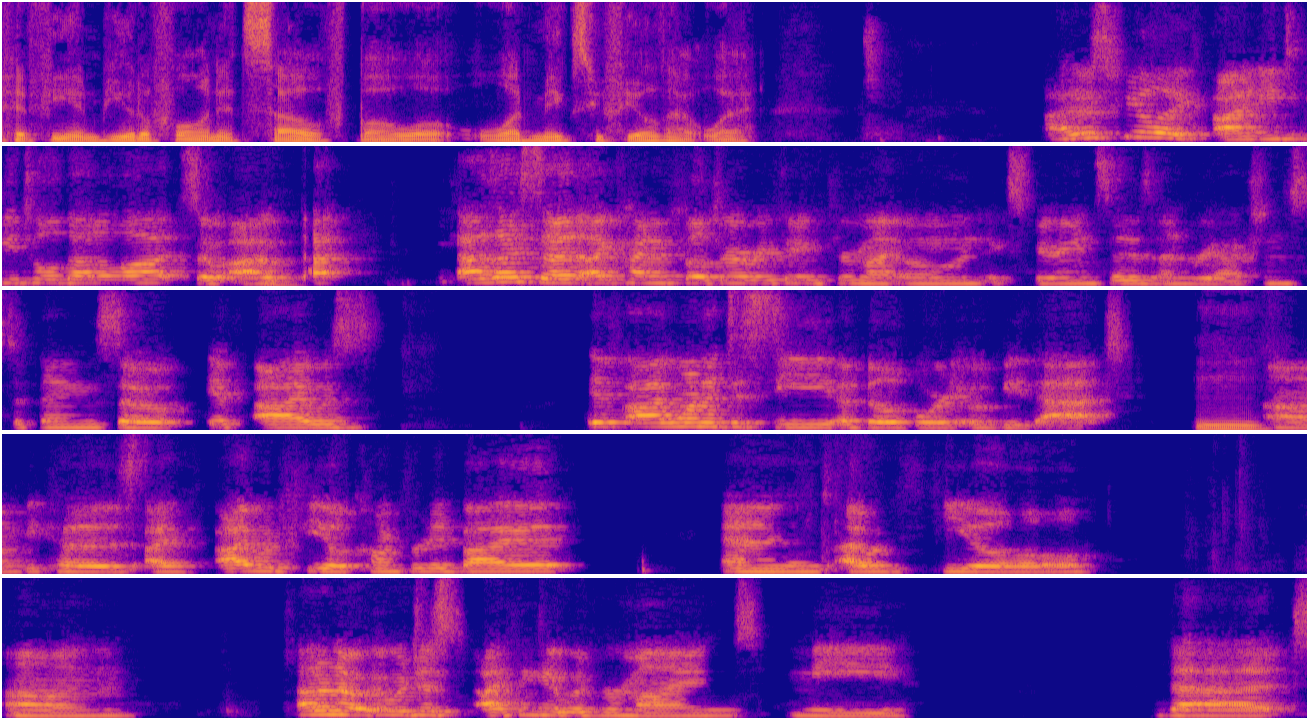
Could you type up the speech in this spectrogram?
piffy and beautiful in itself. But what, what makes you feel that way? I just feel like I need to be told that a lot. So I, mm. As I said, I kind of filter everything through my own experiences and reactions to things. So if I was, if I wanted to see a billboard, it would be that, mm. um, because I I would feel comforted by it, and I would feel, um, I don't know. It would just I think it would remind me that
